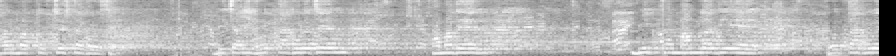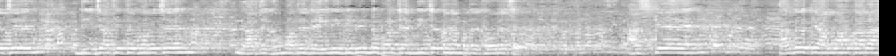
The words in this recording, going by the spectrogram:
সর্বাত্মক চেষ্টা করেছে। বিচারিক হত্যা করেছেন আমাদের মিথ্যা মামলা দিয়ে হত্যা করেছেন নির্যাতিত করেছেন যাতে ঘুমাতে দেয়নি, বিভিন্ন পর্যায়ে নির্যাতন আমাদের করেছে। আজকে তাদেরকে আল্লাহ তারা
